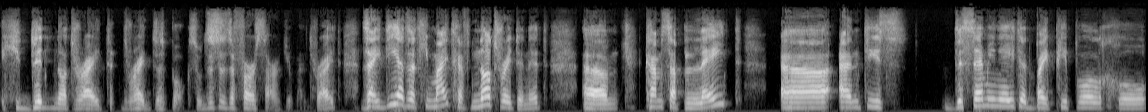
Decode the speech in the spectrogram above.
he did not write write this book. So this is the first argument, right? The idea that he might have not written it um, comes up late and is disseminated by people who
